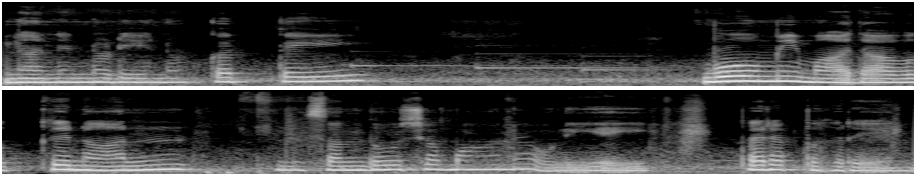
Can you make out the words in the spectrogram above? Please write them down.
நான் என்னுடைய நோக்கத்தை பூமி மாதாவுக்கு நான் இந்த சந்தோஷமான ஒளியை பரப்புகிறேன்.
